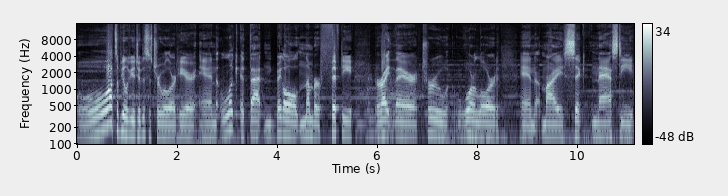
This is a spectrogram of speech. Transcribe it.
What's up, people of YouTube? This is Tru Warlord here, and look at that big old number 50 right there. Tru Warlord and my sick, nasty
